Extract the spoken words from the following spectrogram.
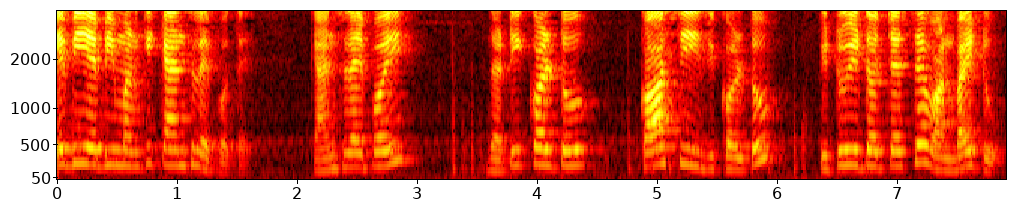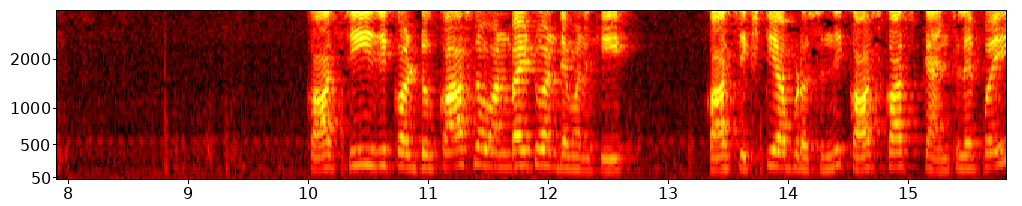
ఏబి ఏబి మనకి క్యాన్సిల్ అయిపోతాయి. క్యాన్సిల్ అయిపోయి that equal to cos C is equal to ఇటు ఇటు వచ్చేస్తే one by two cos C is equal to కాస్లో వన్ బై టూ అంటే మనకి కాస్ సిక్స్టీ అప్పుడు వస్తుంది కాస్ కాస్ క్యాన్సిల్ అయిపోయి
